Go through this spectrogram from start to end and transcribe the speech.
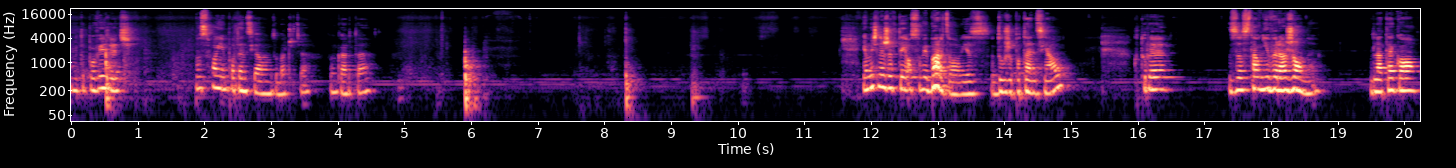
jakby to powiedzieć, no swoim potencjałem. Zobaczcie tą kartę. Ja myślę, że w tej osobie bardzo jest duży potencjał, który został niewyrażony. Dlatego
